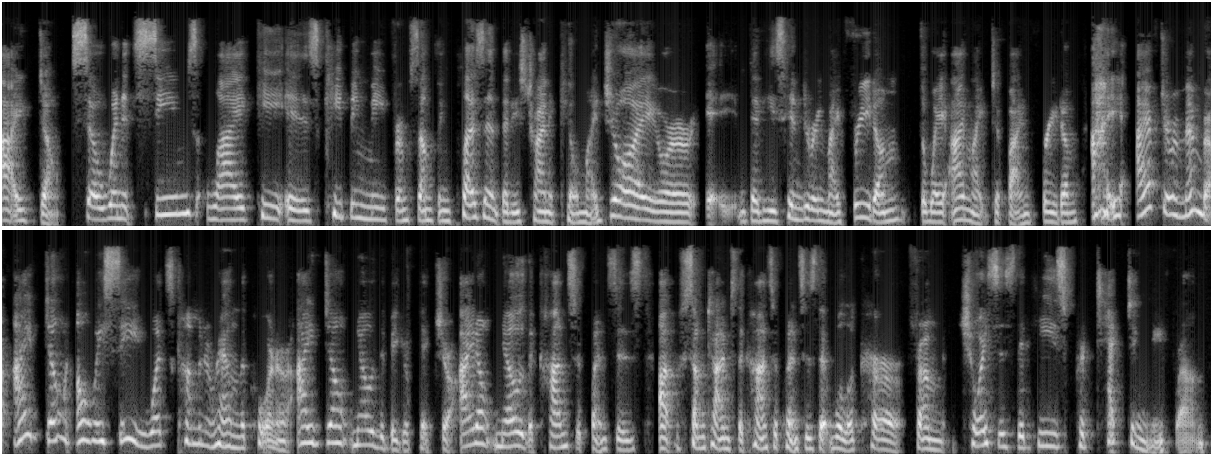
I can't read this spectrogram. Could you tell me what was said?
I don't. So when it seems like he is keeping me from something pleasant, that he's trying to kill my joy or eh, that he's hindering my freedom, the way I might define freedom, I, I have to remember I don't always see what's coming around the corner. I don't know the bigger picture. I don't know the consequences, uh, sometimes the consequences that will occur from choices that he's protecting me from.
